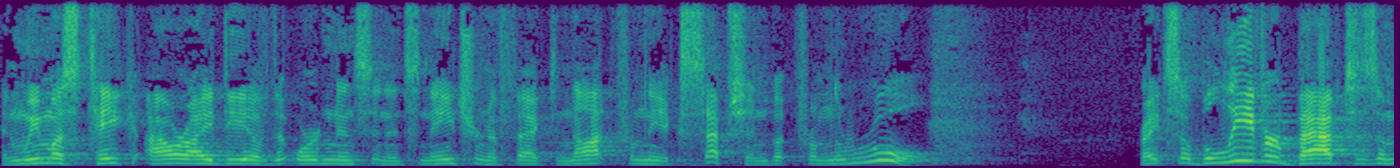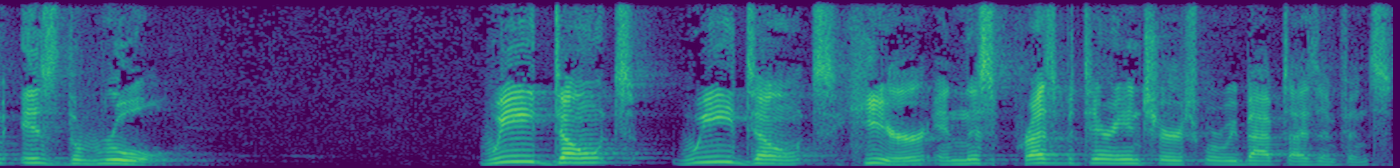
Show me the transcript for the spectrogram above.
and we must take our idea of the ordinance in its nature and effect not from the exception, but from the rule. Right? So, believer baptism is the rule. We don't, we don't here in this Presbyterian church where we baptize infants,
